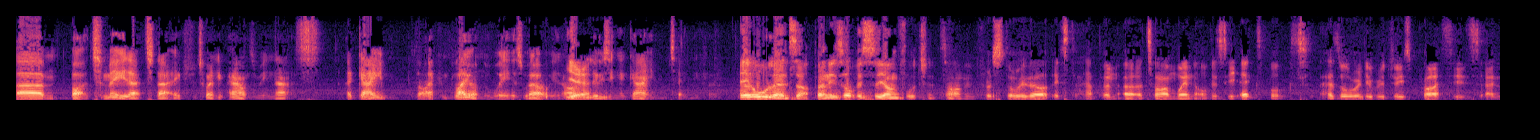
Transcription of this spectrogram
Um, but to me, that's that extra twenty pounds. I mean, that's a game that I can play on the Wii as well. You know, Yeah. I'm losing a game technically. It all adds up, and it's obviously unfortunate timing for a story like this to happen at a time when obviously Xbox has already reduced prices, and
